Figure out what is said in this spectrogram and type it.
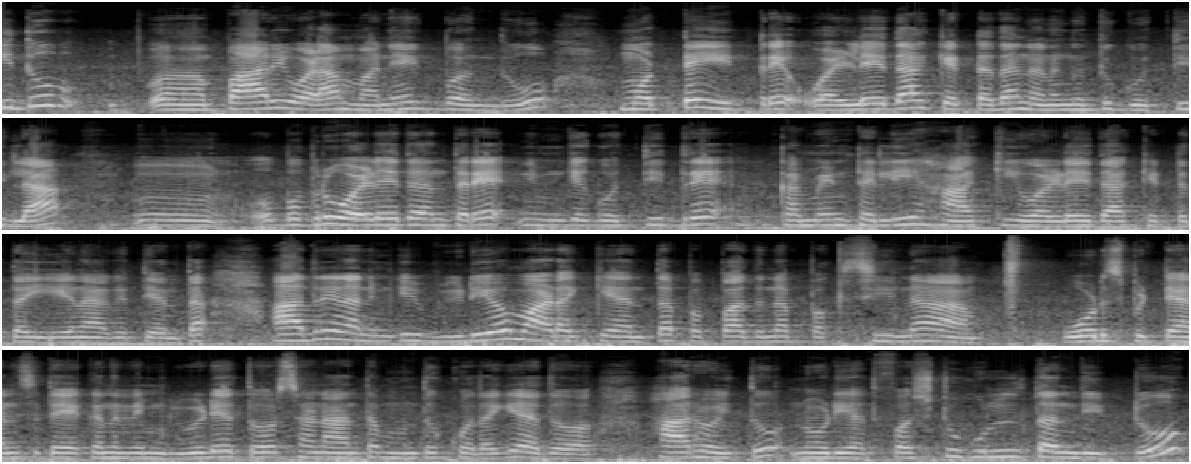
ಇದು ಪಾರಿವಾಳ ಮನೆಗೆ ಬಂದು ಮೊಟ್ಟೆ ಇಟ್ಟರೆ ಒಳ್ಳೇದಾ ಕೆಟ್ಟದಾ ನನಗಂತೂ ಗೊತ್ತಿಲ್ಲ. ಒಬ್ಬೊಬ್ಬರು ಒಳ್ಳೇದ ಅಂತಾರೆ, ನಿಮಗೆ ಗೊತ್ತಿದ್ದರೆ ಕಮೆಂಟಲ್ಲಿ ಹಾಕಿ ಒಳ್ಳೇದಾ ಕೆಟ್ಟದಾ ಏನಾಗುತ್ತೆ ಅಂತ. ಆದರೆ ನಾನು ನಿಮಗೆ ವಿಡಿಯೋ ಮಾಡೋಕ್ಕೆ ಅಂತ ಪಾಪ ಅದನ್ನು ಪಕ್ಷಿನ ಓಡಿಸ್ಬಿಟ್ಟೆ ಅನಿಸುತ್ತೆ. ಯಾಕಂದರೆ ನಿಮ್ಗೆ ವಿಡಿಯೋ ತೋರಿಸೋಣ ಅಂತ ಮುಂದಕ್ಕೆ ಹೋದಾಗೆ ಅದು ಹಾರೋಯ್ತು ನೋಡಿ, ಅದು ಫಸ್ಟು ಹುಲ್ಲು ತಂದಿಟ್ಟು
